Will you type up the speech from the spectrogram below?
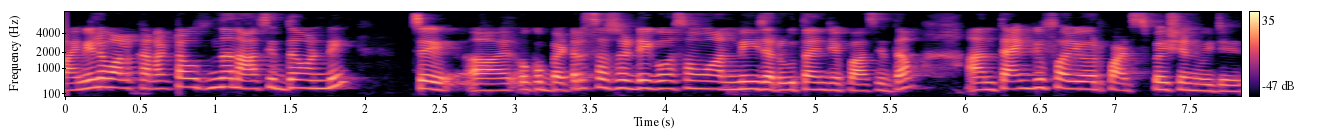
ఫైనల్ వాళ్ళు కనెక్ట్ అవుతుందని ఆశిద్దామండి సే ఒక బెటర్ సొసైటీ కోసం అన్నీ జరుగుతాయని చెప్పి ఆశిద్దాం. And thank you for your participation Vijay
